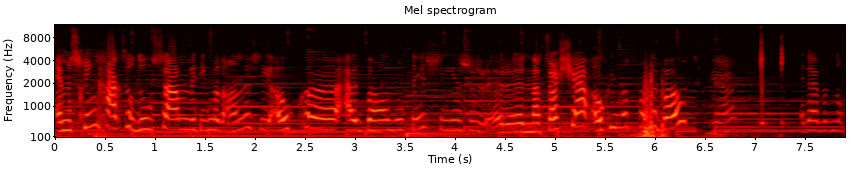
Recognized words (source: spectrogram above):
En misschien ga ik dat doen samen met iemand anders die ook uh, uitbehandeld is. Die is uh, Natasja, ook iemand van de boot. Ja. En daar heb ik nog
